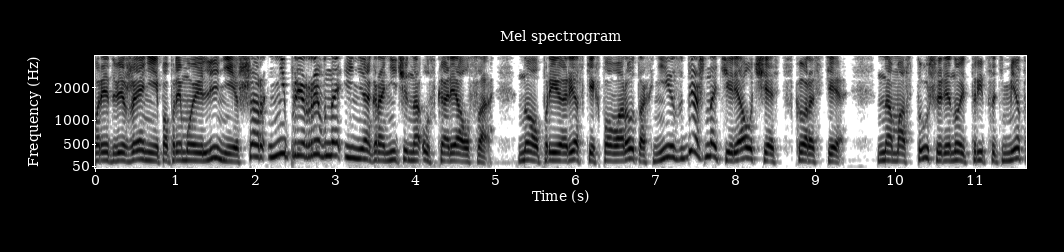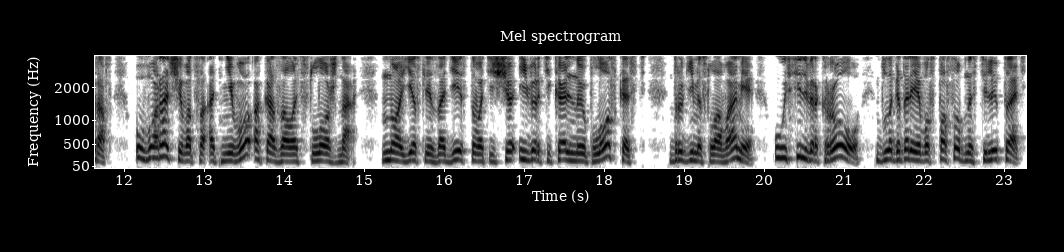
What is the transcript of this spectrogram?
При движении по прямой линии шар непрерывно и неограниченно ускорялся, но при резких поворотах неизбежно терял часть скорости. На мосту шириной 30 метров уворачиваться от него оказалось сложно, но если задействовать еще и вертикальную плоскость, другими словами, у Сильвер Кроу, благодаря его способности летать,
